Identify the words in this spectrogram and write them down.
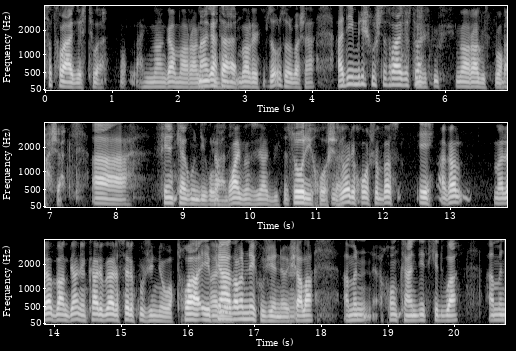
ست ڕاگرتووە مانگا تا هەر زۆر زۆر باشە عادی مریش کوشتت ڕاگرتووە باشە فێنکە گوندی گوڵان وای بە زیاد زۆری خۆش زۆری خۆشە بەس ئێ ئەگەڵ مەلا بانگدانێن کاربارە سەر کوژینەوە تخوا ئێپیان دەڵم نێکوژێنەوە شڵا ئەمن خۆم کاندید کردووە ئەمن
